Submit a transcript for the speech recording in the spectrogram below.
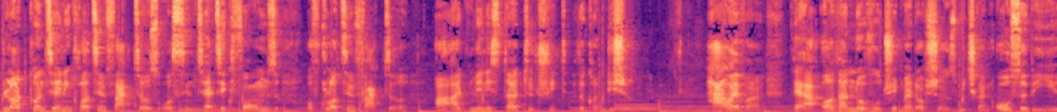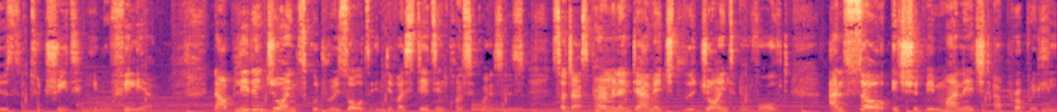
Blood containing clotting factors or synthetic forms of clotting factor are administered to treat the condition. However, there are other novel treatment options which can also be used to treat hemophilia. Now, bleeding joints could result in devastating consequences, such as permanent damage to the joint involved, and so it should be managed appropriately.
